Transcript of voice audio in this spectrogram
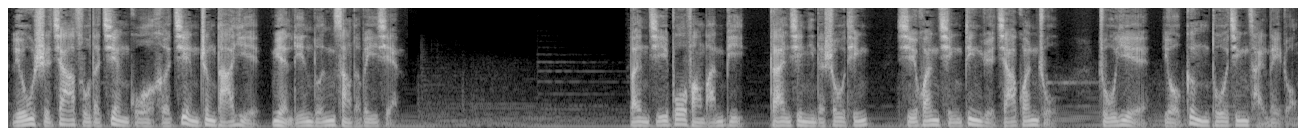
刘氏家族的建国和建政大业面临沦丧的危险。本集播放完毕，感谢您的收听，喜欢请订阅加关注，主页有更多精彩内容。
